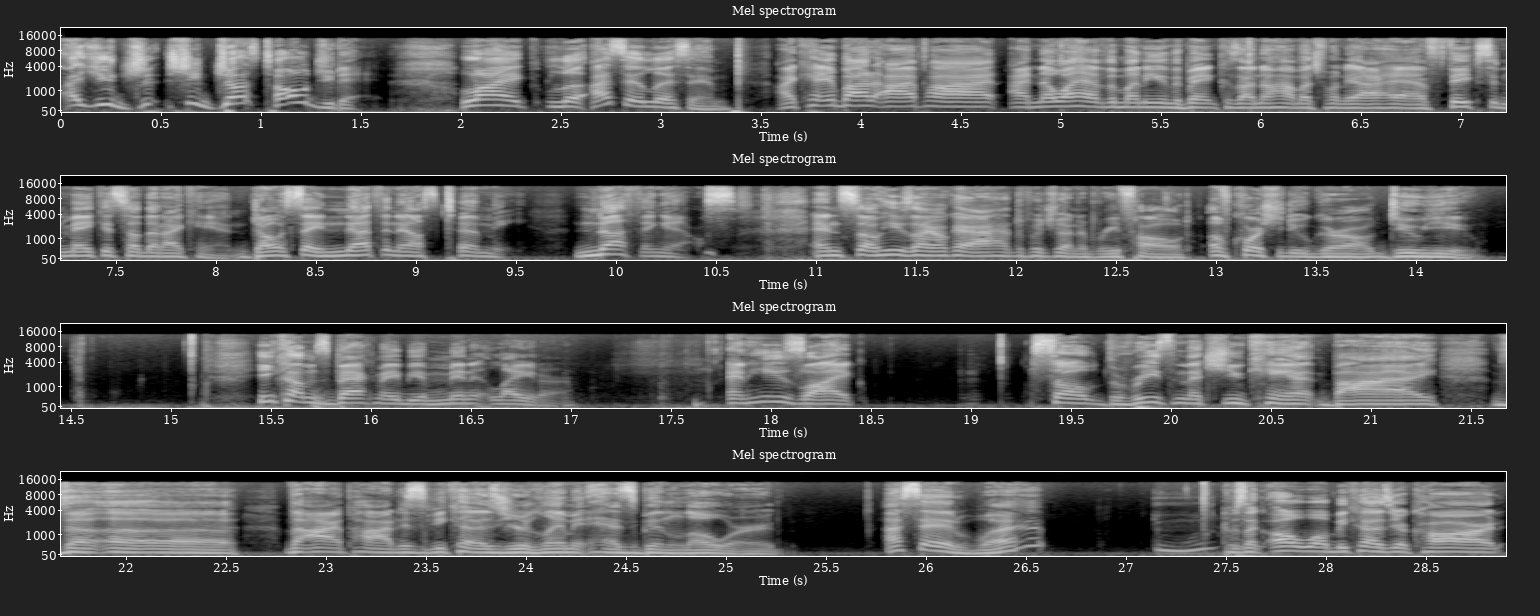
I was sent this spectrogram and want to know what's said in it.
uh, you she just told you that? Like, look, I said, listen, I can't buy the iPod. I know I have the money in the bank because I know how much money I have. Fix and make it so that I can. Don't say nothing else to me. Nothing else. And so he's like, okay, I have to put you on a brief hold. Of course you do, girl. Do you? He comes back maybe a minute later and he's like so the reason that you can't buy the uh the iPod is because your limit has been lowered. I said, "What?" He was like, "Oh, well, because your card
